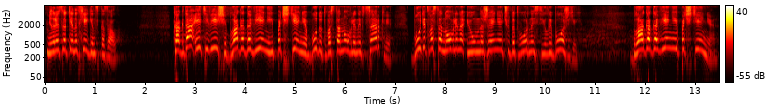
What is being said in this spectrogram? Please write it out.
мне нравится, как Кеннет Хейген сказал, когда эти вещи, благоговение и почтение будут восстановлены в церкви, будет восстановлено и умножение чудотворной силы Божьей. Благоговение и почтение,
